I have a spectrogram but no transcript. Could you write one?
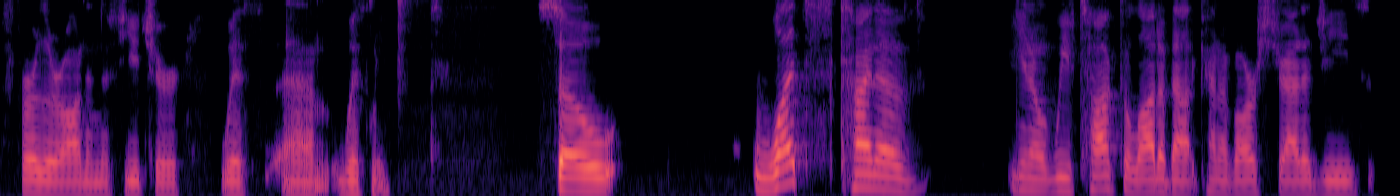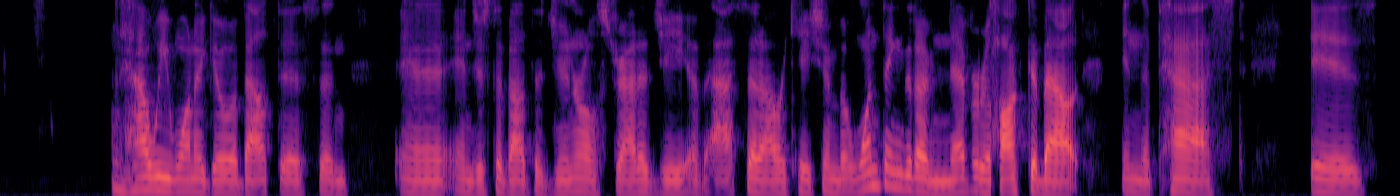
further on in the future with, um, with me. So what's kind of you know we've talked a lot about kind of our strategies and how we want to go about this and, and and just about the general strategy of asset allocation but one thing that i've never talked about in the past is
